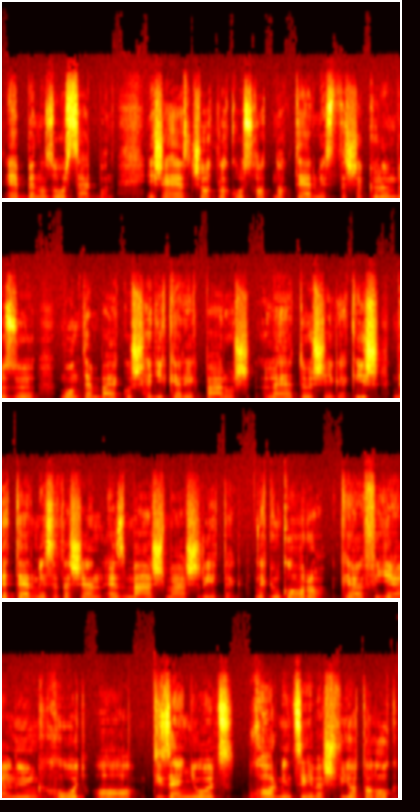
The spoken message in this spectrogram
ebben az országban. És ehhez csatlakozhatnak természetesen különböző mountainbike-os hegyi kerékpáros lehetőségek is, de természetesen ez más-más réteg. Nekünk arra kell figyelnünk, hogy a 18-30 éves fiatalok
